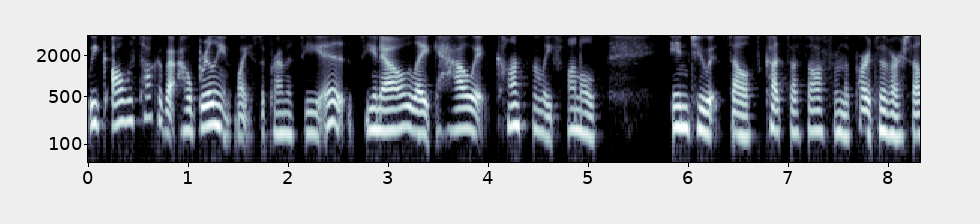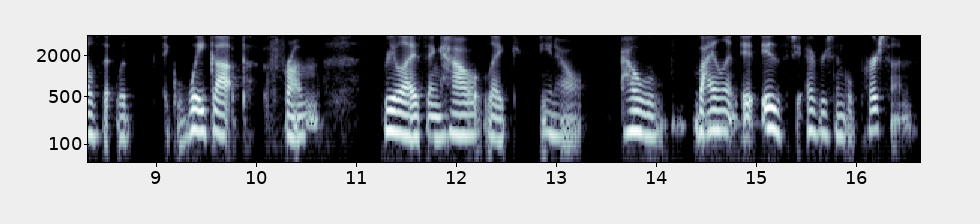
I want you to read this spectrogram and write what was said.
we always talk about how brilliant white supremacy is you know like how it constantly funnels into itself cuts us off from the parts of ourselves that would like wake up from realizing how like you know how violent it is to every single person.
